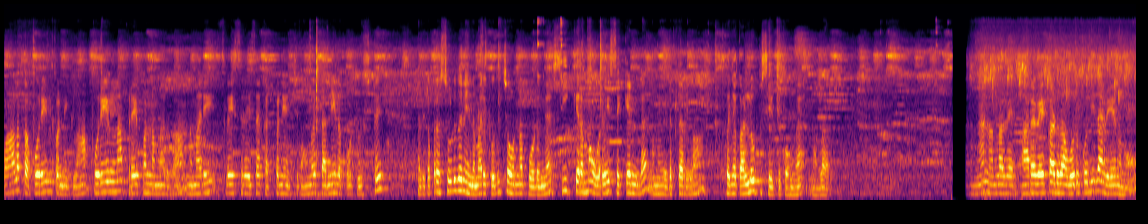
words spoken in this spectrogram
வாழைக்காய் பொரியல் பண்ணிக்கலாம். பொரியல்னால் ஃப்ரை பண்ண மாதிரி தான். இந்த மாதிரி ஸ்லைஸ் ஸ்லைஸாக கட் பண்ணி வச்சுக்கோங்க. தண்ணியில் போட்டு வச்சுட்டு அதுக்கப்புறம் சுடுதண்ணி இந்த மாதிரி கொதிச்ச உடனே போடுங்க. சீக்கிரமாக ஒரே செகண்டில் நம்ம எடுத்துடலாம். கொஞ்சம் கல்லுப்பு சேர்த்துக்கோங்க. நல்லாயிருக்கும் பாருங்கள் நல்லா வே அரை வேக்காடு தான். ஒரு கொதி தான் வேகணும்.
